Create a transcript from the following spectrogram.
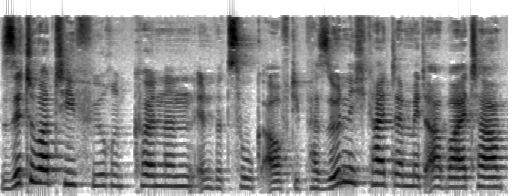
situativ führen können in Bezug auf die Persönlichkeit der Mitarbeiter,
